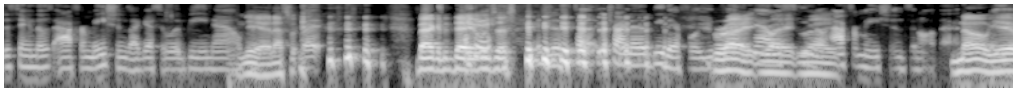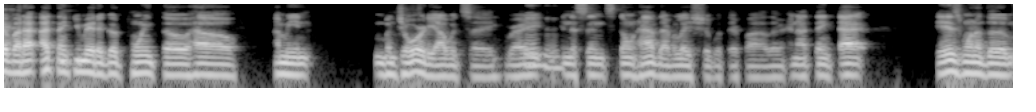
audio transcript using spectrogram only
just saying those affirmations i guess it would be now Yeah, that's what. but back in the day, it was just. it's just t- trying to be there for you. Right, now right, it's, you know, right. affirmations and all that. No, But yeah, but I, I think you made a good point though. How I mean, majority I would say, right, Mhm. in the sense, don't have that relationship with their father, and I think that is one of the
